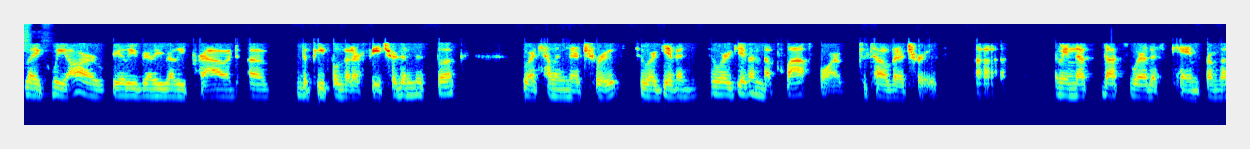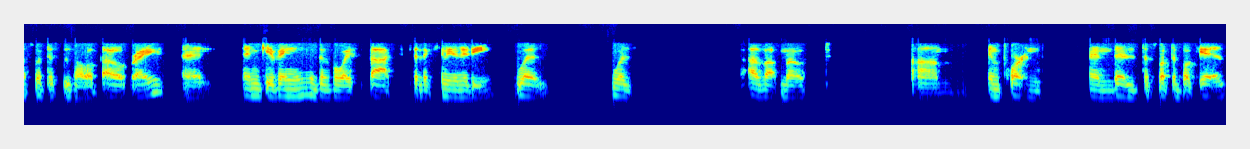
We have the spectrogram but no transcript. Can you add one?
Like we are really, really, really proud of the people that are featured in this book who are telling their truth, who are given who are given the platform to tell their truth. Uh, I mean that's that's where this came from. That's what this is all about, right? And and giving the voice back to the community was was of utmost um, importance. And that's what the book is.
